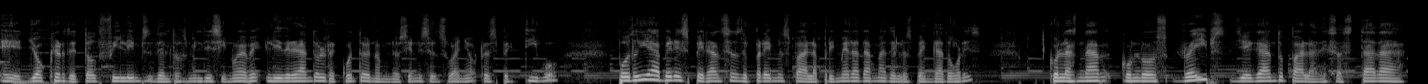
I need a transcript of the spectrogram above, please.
eh, Joker de Todd Phillips del 2019, liderando el recuento de nominaciones en su año respectivo, podría haber esperanzas de premios para la primera dama de los Vengadores, con, los Raves llegando para la desastada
